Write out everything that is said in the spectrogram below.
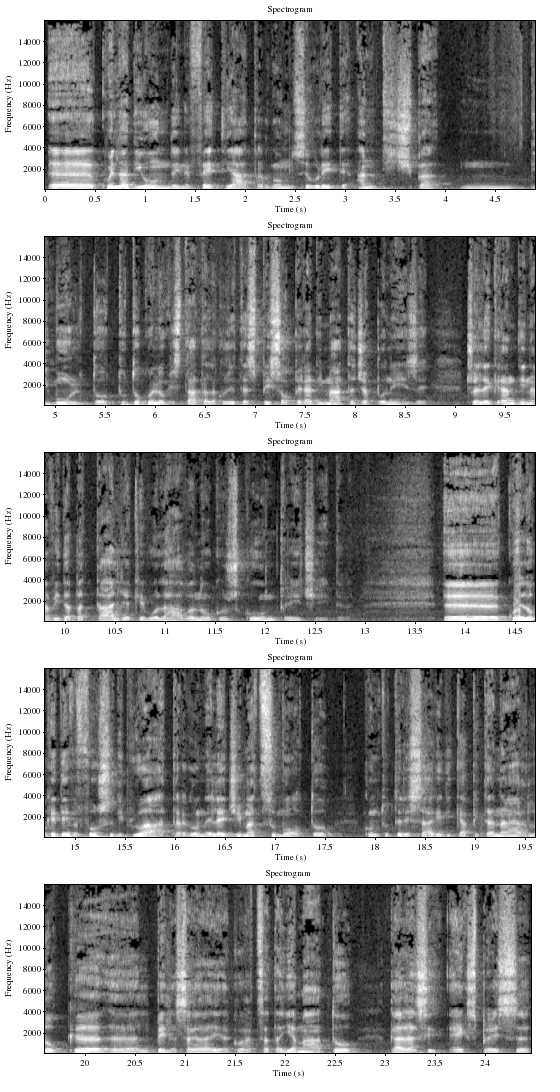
Eh, quella di Honda, in effetti, Atragon, se volete, anticipa mh, di molto tutto quello che è stata la cosiddetta space opera animata giapponese, cioè le grandi navi da battaglia che volavano con scontri, eccetera. Eh, quello che deve forse di più a Atragon, e leggi Matsumoto, con tutte le saghe di Capitan Harlock, eh, la saga della corazzata Yamato, Galaxy Express,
